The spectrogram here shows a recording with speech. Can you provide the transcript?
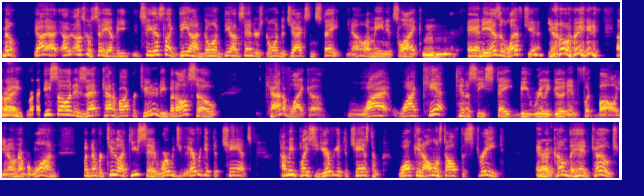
No, yeah, I, I, was going to say, I mean, see, that's like Deion going, Deion Sanders going to Jackson State. You know, I mean, it's like, mm-hmm. and he hasn't left yet. You know, I mean, I right, mean, right. he saw it as that kind of opportunity, but also kind of like a why why can't Tennessee State be really good in football? You know, number one, but number two, like you said, where would you ever get the chance? How many places did you ever get the chance to walk in almost off the street and Right. become the head coach?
